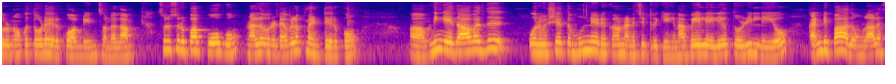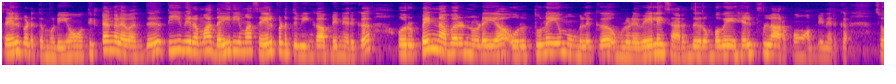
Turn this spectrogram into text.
ஒரு நோக்கத்தோடு இருக்கும் அப்படின்னு சொல்லலாம். சுறுசுறுப்பாக போகும் நல்ல ஒரு டெவலப்மெண்ட் இருக்கும். நீங்கள் ஏதாவது ஒரு விஷயத்தை முன்னெடுக்கணும்னு நினச்சிட்டு இருக்கீங்கன்னா வேலையிலையோ தொழில்லையோ கண்டிப்பாக அதை உங்களால் செயல்படுத்த முடியும். திட்டங்களை வந்து தீவிரமாக தைரியமாக செயல்படுத்துவீங்க அப்படின்னு இருக்குது ஒரு பெண் நபரனுடைய ஒரு துணையும் உங்களுக்கு உங்களுடைய வேலை சார்ந்து ரொம்பவே ஹெல்ப்ஃபுல்லாக இருக்கும் அப்படின்னு இருக்குது ஸோ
